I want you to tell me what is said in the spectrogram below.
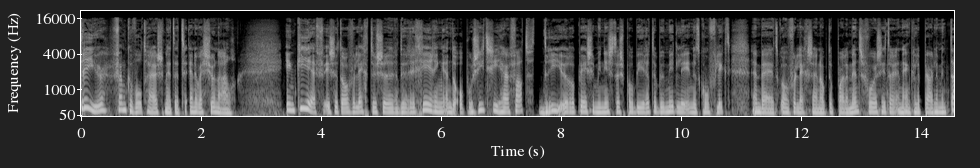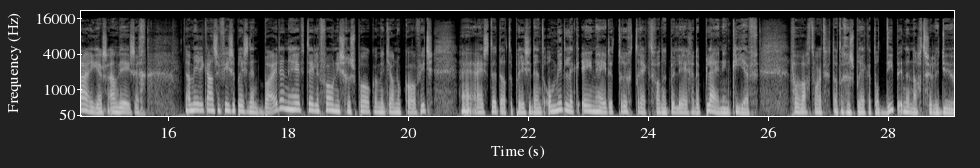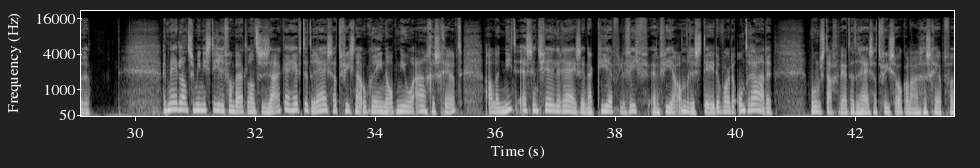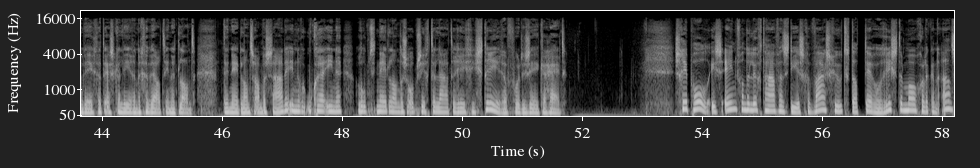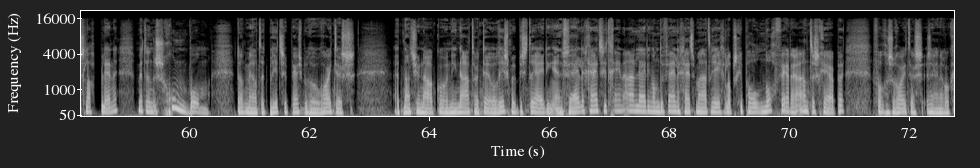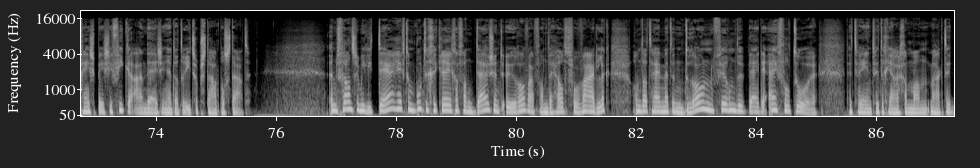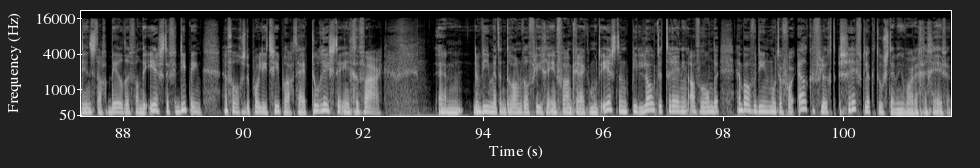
Drie uur, Femke Wolthuis met het NOS Journaal. In Kiev is het overleg tussen de regering en de oppositie hervat. Drie Europese ministers proberen te bemiddelen in het conflict. En bij het overleg zijn ook de parlementsvoorzitter en enkele parlementariërs aanwezig. De Amerikaanse vicepresident Biden heeft telefonisch gesproken met Janukovic. Hij eiste dat de president onmiddellijk eenheden terugtrekt van het belegerde plein in Kiev. Verwacht wordt dat de gesprekken tot diep in de nacht zullen duren. Het Nederlandse ministerie van Buitenlandse Zaken heeft het reisadvies naar Oekraïne opnieuw aangescherpt. Alle niet-essentiële reizen naar Kiev, Lviv en vier andere steden worden ontraden. Woensdag werd het reisadvies ook al aangescherpt vanwege het escalerende geweld in het land. De Nederlandse ambassade in Oekraïne roept Nederlanders op zich te laten registreren voor de zekerheid. Schiphol is een van de luchthavens die is gewaarschuwd dat terroristen mogelijk een aanslag plannen met een schoenbom. Dat meldt het Britse persbureau Reuters. Het Nationaal Coördinator Terrorismebestrijding en Veiligheid ziet geen aanleiding om de veiligheidsmaatregelen op Schiphol nog verder aan te scherpen. Volgens Reuters zijn er ook geen specifieke aanwijzingen dat er iets op stapel staat. Een Franse militair heeft een boete gekregen van 1000 euro, waarvan de helft voorwaardelijk, omdat hij met een drone filmde bij de Eiffeltoren. De 22-jarige man maakte dinsdag beelden van de eerste verdieping en volgens de politie bracht hij toeristen in gevaar. Um, wie met een drone wil vliegen in Frankrijk moet eerst een pilotentraining afronden en bovendien moet er voor elke vlucht schriftelijk toestemming worden gegeven.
